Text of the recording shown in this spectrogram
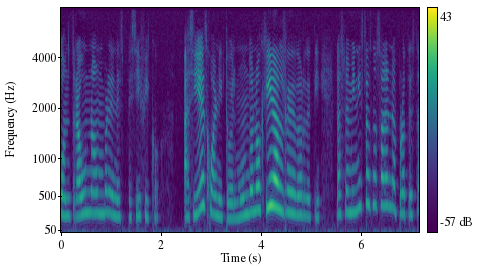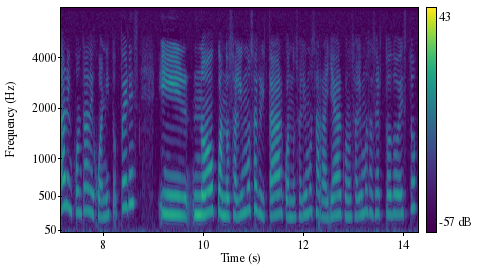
contra un hombre en específico. Así es, Juanito, el mundo no gira alrededor de ti. Las feministas no salen a protestar en contra de Juanito Pérez y no cuando salimos a gritar, cuando salimos a rayar, cuando salimos a hacer todo esto,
